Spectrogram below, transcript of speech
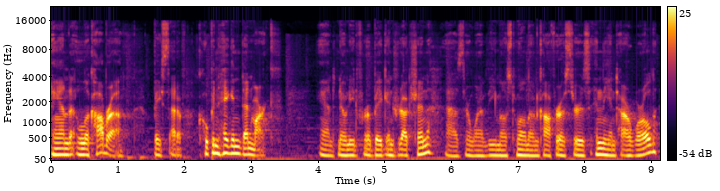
And La Cabra, based out of Copenhagen, Denmark. And no need for a big introduction, as they're one of the most well-known coffee roasters in the entire world,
